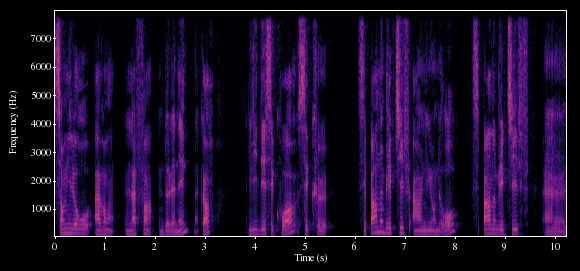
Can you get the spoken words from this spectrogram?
100 000 euros avant la fin de l'année, d'accord? L'idée, c'est quoi? C'est que c'est pas un objectif à 1 million d'euros, c'est pas un objectif euh,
